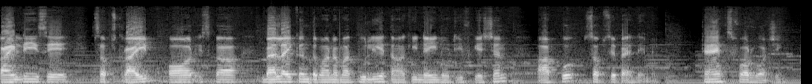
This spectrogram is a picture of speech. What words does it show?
काइंडली इसे सब्सक्राइब और इसका बेल आइकन दबाना मत भूलिए, ताकि नई नोटिफिकेशन आपको सबसे पहले मिले। थैंक्स फॉर वॉचिंग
